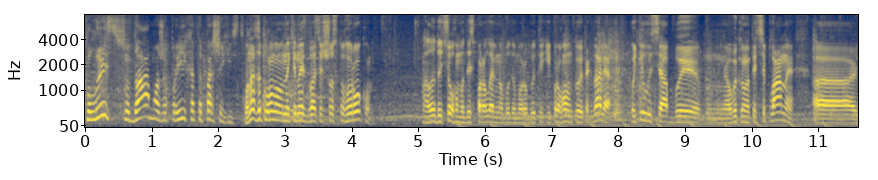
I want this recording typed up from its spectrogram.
колись сюди може приїхати перший гість. У нас заплановано на кінець 26-го року. Але до цього ми десь паралельно будемо робити і прогонку, і так далі. Хотілося б виконати ці плани. Е,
